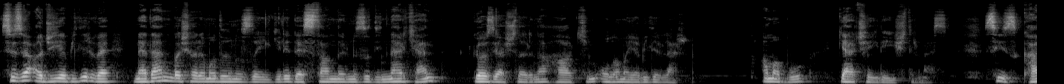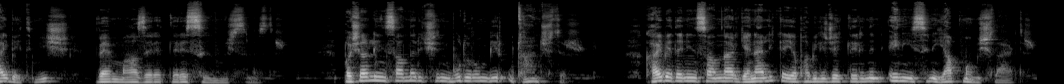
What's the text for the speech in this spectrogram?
Size acıyabilir ve neden başaramadığınızla ilgili destanlarınızı dinlerken gözyaşlarına hakim olamayabilirler. Ama bu gerçeği değiştirmez. Siz kaybetmiş ve mazeretlere sığınmışsınızdır. Başarılı insanlar için bu durum bir utançtır. Kaybeden insanlar genellikle yapabileceklerinin en iyisini yapmamışlardır.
